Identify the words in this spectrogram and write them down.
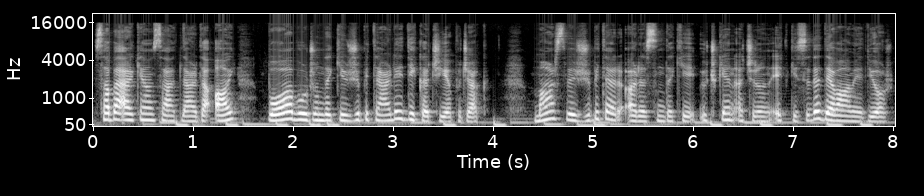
Sabah erken saatlerde ay Boğa burcundaki Jüpiter'le dik açı yapacak. Mars ve Jüpiter arasındaki üçgen açının etkisi de devam ediyor.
